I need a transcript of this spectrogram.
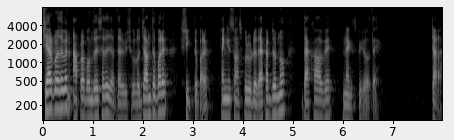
শেয়ার করে দেবেন, আপনার বন্ধুদের সাথে যাতে আর বিষয়গুলো জানতে পারে, শিখতে পারে। থ্যাংক ইউ সো মাচ ভিডিওটা দেখার জন্য। দেখা হবে নেক্সট ভিডিওতে টাটা।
